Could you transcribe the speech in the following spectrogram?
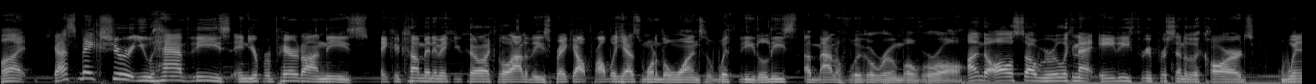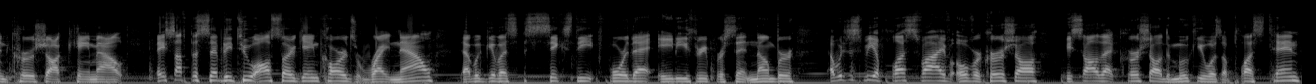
but just make sure you have these and you're prepared on these. It could come in and make you collect a lot of these. Breakout probably has one of the ones with the least amount of wiggle room overall. To also, we were looking at 83% of the cards when Kershaw came out. Based off the 72 All-Star game cards right now, that would give us 60 for that 83% number. That would just be a plus five over Kershaw. We saw that Kershaw to Mookie was a plus 10.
